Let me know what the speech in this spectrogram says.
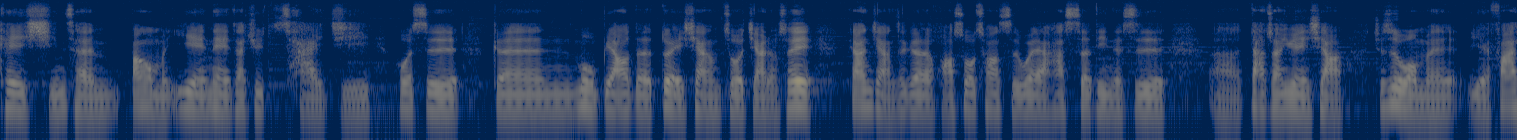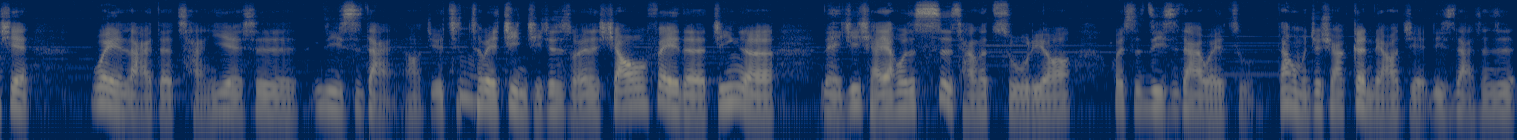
可以形成帮我们业内再去采集或是跟目标的对象做交流。所以刚刚讲这个华硕创思未来，它设定的是呃大专院校，就是我们也发现。未来的产业是 Z 世代，然后就特别近期就是所谓的消费的金额累积起来，或者市场的主流会是 Z 世代为主，但我们就需要更了解 Z 世代，甚至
